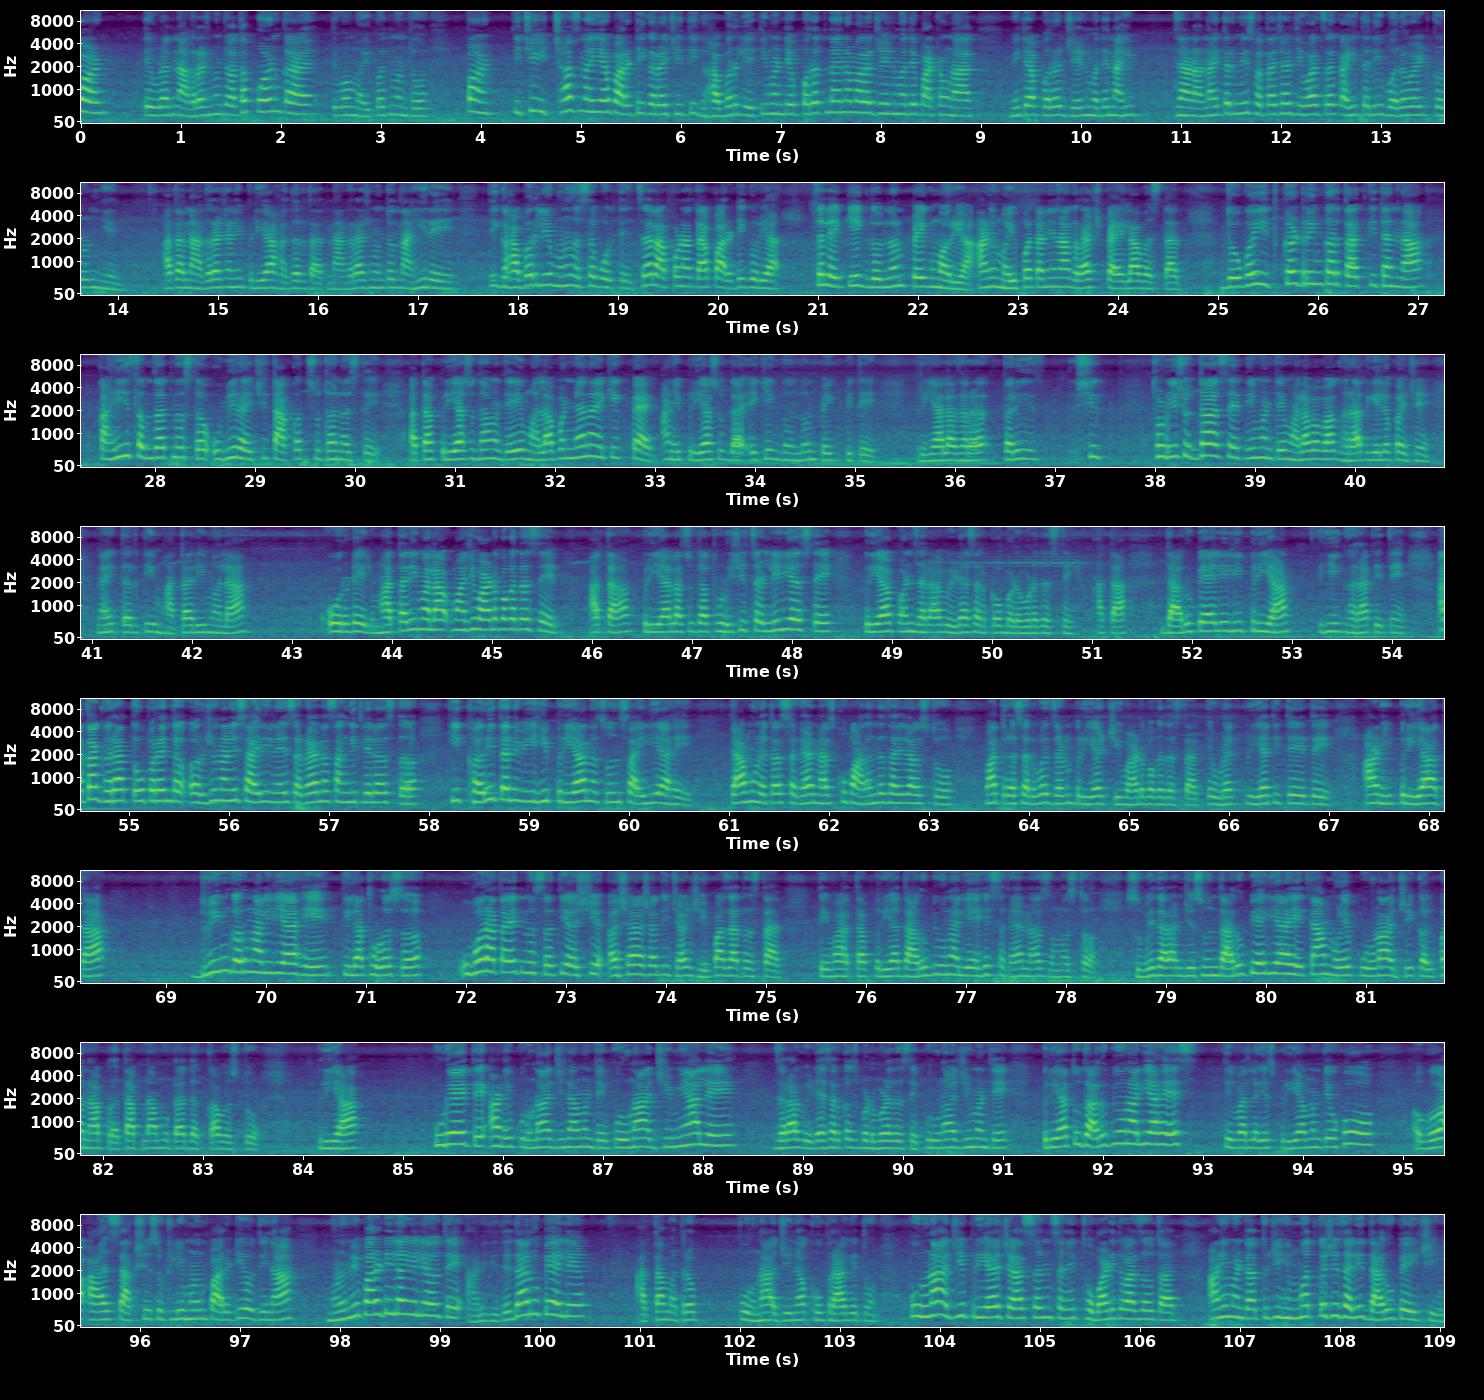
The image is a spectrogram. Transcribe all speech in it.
पण तेवढ्यात नागराज म्हणतो आता पण काय? तेव्हा महिपत म्हणतो पण तिची इच्छाच नाही आहे पार्टी करायची. ती घाबरली ती म्हणते परत नाही ना मला जेलमध्ये पाठवणार. मी त्या परत जेलमध्ये नाही जाणार. नाहीतर मी स्वतःच्या जीवाचं काहीतरी बरं वाईट करून घेईन. आता नागराज आणि प्रिया हादरतात. नागराज म्हणतो नाही रे ती घाबरली आहे म्हणून असं बोलते. चल आपण आता पार्टी करूया. चल एक एक दोन दोन पेग मारूया. आणि मैपत आणि नागराज प्यायला बसतात. दोघंही इतकं ड्रिंक करतात की त्यांना काहीही समजत नसतं. उभी राहायची ताकदसुद्धा नसते. आता प्रियासुद्धा म्हणते मला पण द्या ना एक एक पॅग आणि प्रियासुद्धा एक एक दोन दोन पेग पिते. प्रियाला जरा तरी शी थोडी शुद्ध असते ती म्हणते मला बाबा घरात गेलं पाहिजे नाहीतर ती म्हातारी मला ओरडेल. म्हातारी मला माझी वाट बघत असेल. आता प्रियालासुद्धा थोडीशी चढलेली असते. प्रिया पण जरा वेड्यासारखं बडबडत असते. आता दारू प्यायलेली प्रिया ही घरात येते. आता घरात तोपर्यंत अर्जुन आणि सायलीने सगळ्यांना सांगितलेलं असतं की खरी तन्वी ही प्रिया नसून सायली आहे. त्यामुळे आता सगळ्यांनाच खूप आनंद झालेला असतो. मात्र सर्वजण प्रियाची वाट बघत असतात. तेवढ्यात प्रिया तिथे येते. आणि प्रिया आता ड्रिंक करून आलेली आहे. तिला थोडंसं उभं राहता येत नसतं. ती अशी अशा अशा तिच्या झेपा जात असतात. तेव्हा आता प्रिया दारू पिऊन आली आहे हे सगळ्यांना समजतं. सुभेदारांची सून दारू प्यायली आहे. त्यामुळे पूर्णाची कल्पना प्रतापला मोठा धक्का बसतो. प्रिया पुढे येते आणि पूर्णाजीना म्हणते पूर्णाजी मी आले. जरा वेड्यासारखंच बडबडत असते पूर्णा आजी म्हणते प्रिया तू दारू पिऊन आली आहेस? तेव्हा लगेच प्रिया म्हणते हो. अगं आज साक्षी सुटली म्हणून पार्टी होती ना म्हणून मी पार्टीला गेले होते आणि तिथे दारू प्यायले. आता मात्र पूर्ण आजीना खूप राग येतो. पूर्ण आजी प्रियाच्या सणसणीत थोबाडीत वाजवतात आणि म्हणतात तुझी हिंमत कशी झाली दारू प्यायची?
